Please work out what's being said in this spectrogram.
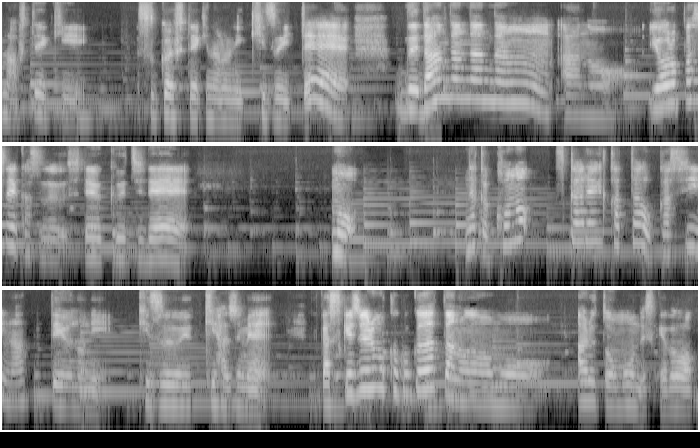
まあ、不定期すっごい不定期なのに気づいてでだんだんだんだんあのヨーロッパ生活していくうちでもうなんかこの疲れ方おかしいなっていうのに気づき始めなんかスケジュールも過酷だったのもあると思うんですけど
